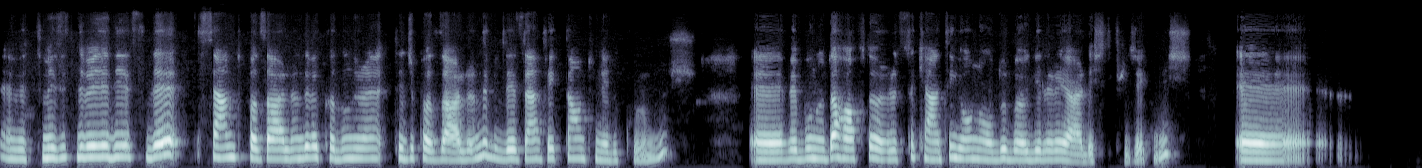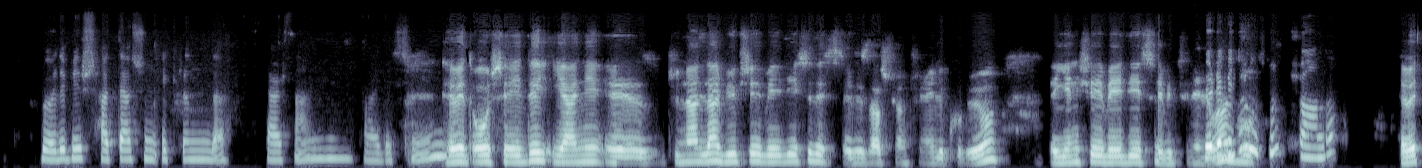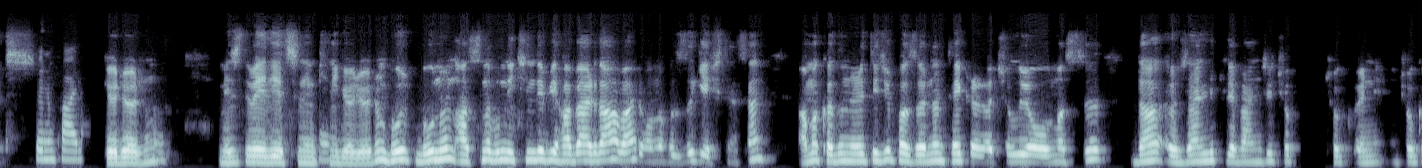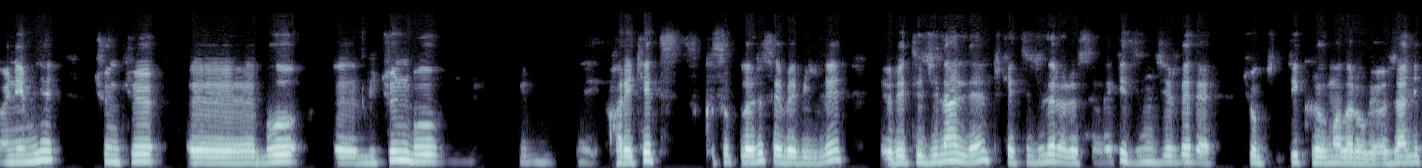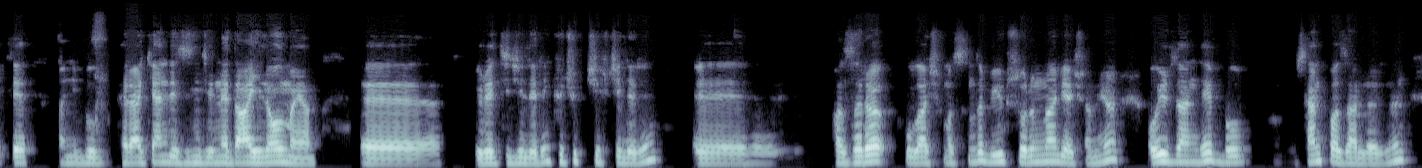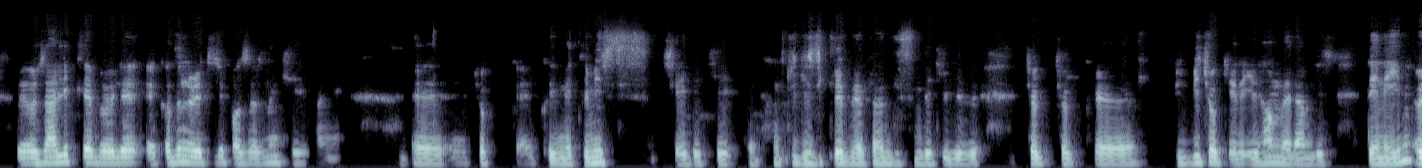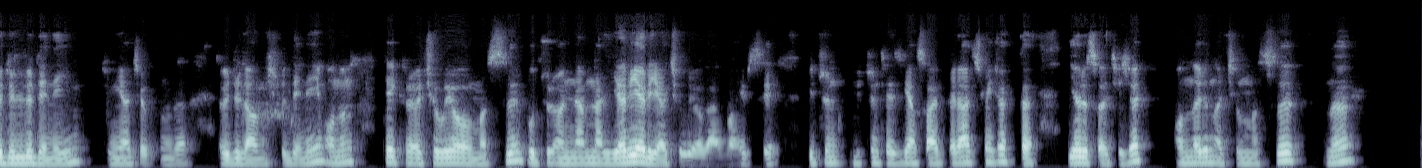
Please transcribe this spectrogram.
Evet, Mezitli Belediyesi de semt pazarlarında ve kadın üretici pazarlarında bir dezenfektan tüneli kurmuş. Ee, ve bunu da hafta arası kentin yoğun olduğu bölgelere yerleştirecekmiş. Ee, böyle bir hatta şunun ekranını da istersen paylaşayım. Evet o şeyde yani e, tüneller Büyükşehir Belediyesi de sterilizasyon tüneli kuruyor. E, Yenişehir Belediyesi de bir tüneli Görebiliyor var. Görebiliyor musun şu anda? Evet. Benim paylaşım. Görüyorum. Mezitli Belediyesi'ninkini evet. görüyorum. Bu bunun aslında bunun içinde bir haber daha var. Onu hızlı geçtin sen. Ama kadın üretici pazarının tekrar açılıyor olması da özellikle bence çok çok öne, çok önemli çünkü e, bu e, bütün bu e, hareket kısıtları sebebiyle üreticilerle tüketiciler arasındaki zincirde de çok ciddi kırılmalar oluyor. Özellikle hani bu perakende zincirine dahil olmayan e, üreticilerin, küçük çiftçilerin e, pazara ulaşmasında büyük sorunlar yaşanıyor. O yüzden de bu semt pazarlarının ve özellikle böyle e, kadın üretici pazarının ki hani e, çok kıymetlimiz şeydeki Yüzüklerin Efendisi'ndeki gibi çok çok e, birçok yere ilham veren bir deneyim, ödüllü deneyim, dünya çapında ödül almış bir deneyim. Onun tekrar açılıyor olması, bu tür önlemler yarı yarıya açılıyor galiba. Hepsi bütün bütün tezgah sahipleri açmayacak da yarısı açacak. Onların açılmasını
